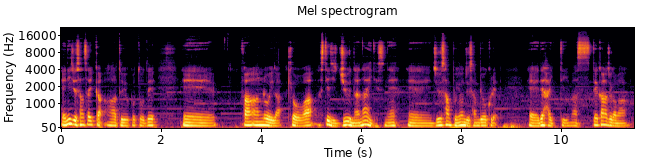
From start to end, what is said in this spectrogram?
23歳以下ということで、えー、ファン・アンロイが今日はステージ17位ですね。えー、13分43秒遅れ、で入っています。で、彼女が、まあ、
